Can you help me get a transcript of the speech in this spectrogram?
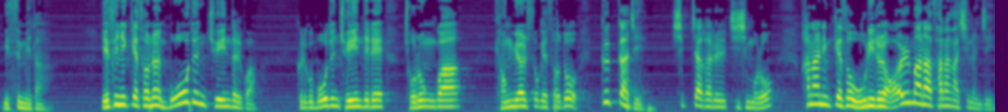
믿습니다. 예수님께서는 모든 죄인들과 그리고 모든 죄인들의 조롱과 경멸 속에서도 끝까지 십자가를 지심으로 하나님께서 우리를 얼마나 사랑하시는지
